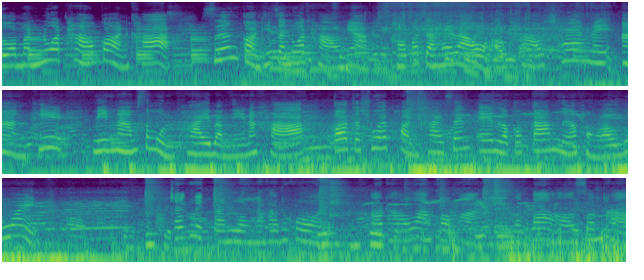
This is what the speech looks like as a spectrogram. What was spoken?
ตัวมานวดเท้าก่อนค่ะ ซึ่งก่อนที่จะนวดเท้าเนี่ยเขาก็จะให้เราเอาเท้าแช่ในอ่างที่มีน้ำสมุนไพรแบบนี้นะคะ ก็จะช่วยผ่อนคลายเส้นเอ็นแล้วก็กล้ามเนื้อของเราด้วย เทคนิคการลงนะคะทุกคน เอาเท้าวางขอบอ่างเองแล้วก็เอาส้นเท้า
